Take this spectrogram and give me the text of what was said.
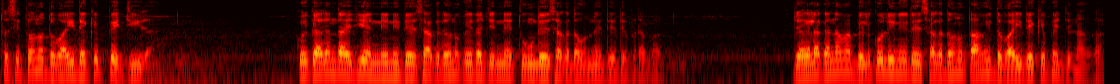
ਤੁਸੀਂ ਤਾਂ ਉਹਨੂੰ ਦਵਾਈ ਦੇ ਕੇ ਭੇਜੀਦਾ ਕੋਈ ਕਹਿ ਦਿੰਦਾ ਜੀ, ਇੰਨੇ ਨਹੀਂ ਦੇ ਸਕਦੇ, ਉਹਨੂੰ ਕਹਿੰਦਾ ਜਿੰਨੇ ਤੂੰ ਦੇ ਸਕਦਾ, ਉਹਨੇ ਦੇ ਦੇ ਭਰਾਵਾ। ਜੇ ਅਗਲਾ ਕਹਿੰਦਾ ਮੈਂ ਬਿਲਕੁਲ ਹੀ ਨਹੀਂ ਦੇ ਸਕਦਾ, ਉਹਨੂੰ ਤਾਂ ਵੀ ਦਵਾਈ ਦੇ ਕੇ ਭੇਜਣਾਗਾ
